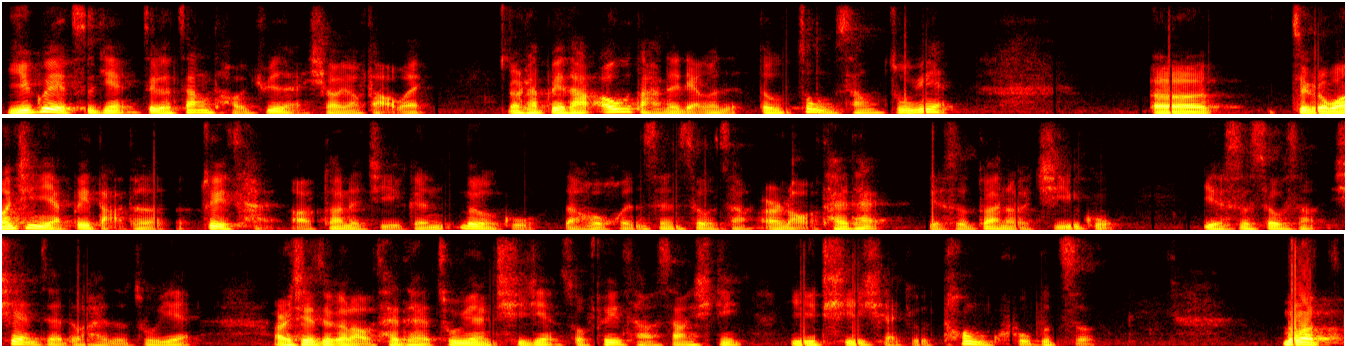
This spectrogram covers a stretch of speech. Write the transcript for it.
一个月之间，这个张涛居然逍遥法外，而他被他殴打的两个人都重伤住院。呃，这个王金年被打得最惨啊，断了几根肋骨，然后浑身受伤，而老太太也是断了脊骨，也是受伤，现在都还在住院。而且这个老太太住院期间说非常伤心，一提起来就痛苦不止。那么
